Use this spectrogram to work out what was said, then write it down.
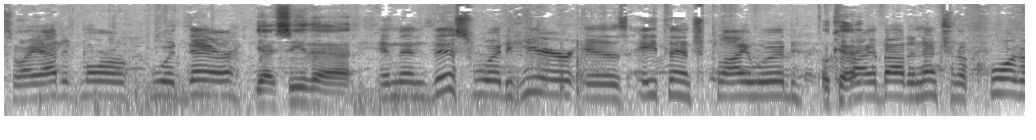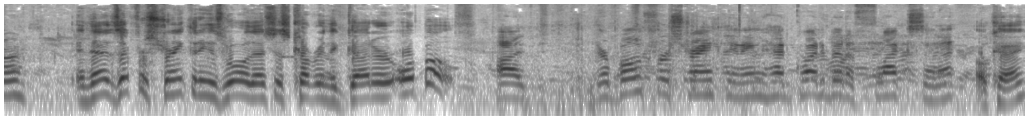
So I added more wood there. Yeah, I see that. And then this wood here is eighth inch plywood Okay. by about an inch and a quarter. And that is that for strengthening as well? That's just covering the gutter or both? Uh, they're both for strengthening, had quite a bit of flex in it. Okay.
